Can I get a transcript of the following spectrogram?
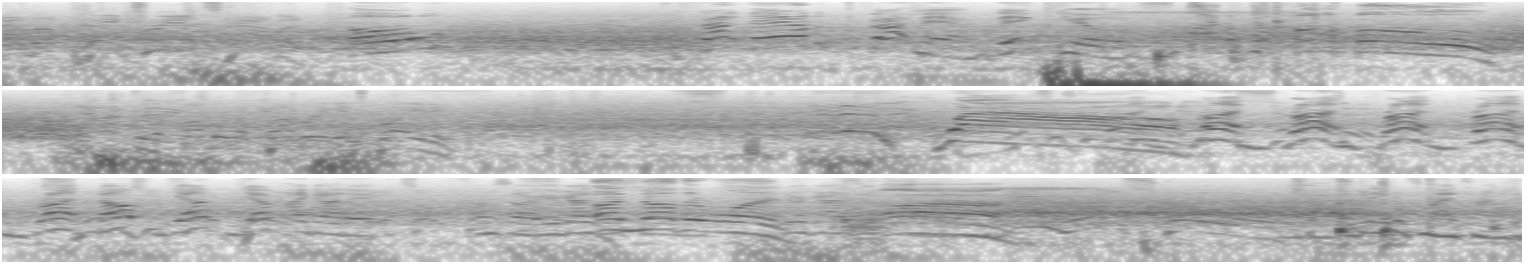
And the Patriots have it. Oh, fat man, fat man. Thank you. Run, run, run, run, run. Nope. Yep, yep. I got it. I'm sorry, you guys. Another one. You guys. Are, Ah. I think it's my time to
